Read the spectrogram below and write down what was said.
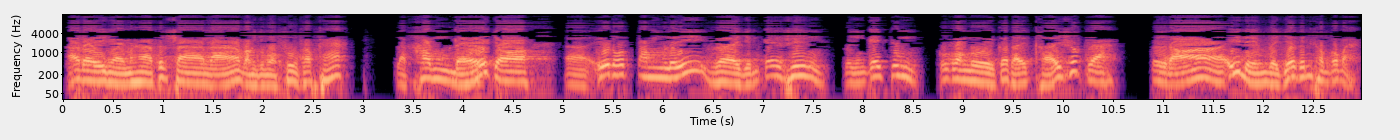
ở đây ngài Maha Tích Sa đã vận dụng một phương pháp khác là không để cho à, yếu tố tâm lý về những cái riêng về những cái chung của con người có thể khởi xuất ra. Từ đó ý niệm về giới tính không có mặt.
